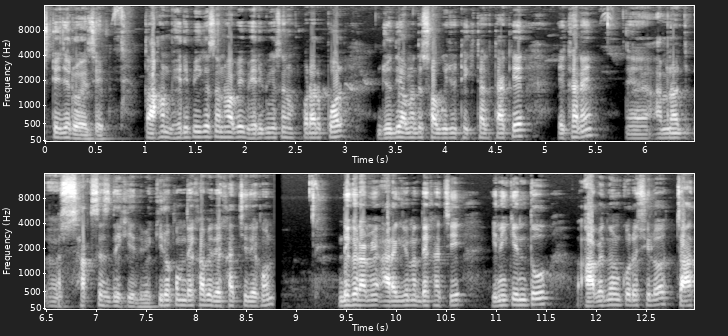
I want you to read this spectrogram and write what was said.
স্টেজে রয়েছে। তো এখন ভেরিফিকেশান হবে ভেরিফিকেশান করার পর যদি আমাদের সব কিছু ঠিকঠাক থাকে, এখানে আপনার সাকসেস দেখিয়ে দেবে। কীরকম দেখাবে দেখাচ্ছি দেখুন। দেখুন, আমি আরেকজনের দেখাচ্ছি। ইনি কিন্তু আবেদন করেছিল চার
